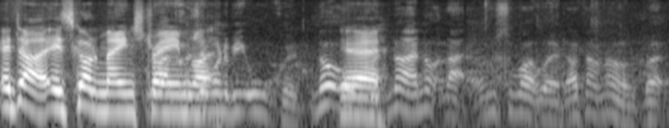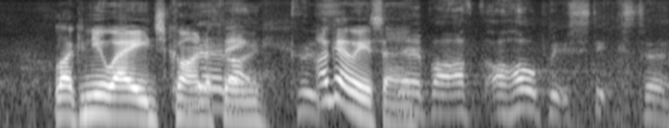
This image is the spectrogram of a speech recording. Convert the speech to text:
it does. It's got mainstream. like, like, want to be awkward. Not Yeah. awkward. No, not that. What's the right word? I don't know, but. Like new age kind yeah, of thing. like, I get what you're saying. Yeah, but I, I hope it sticks to.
